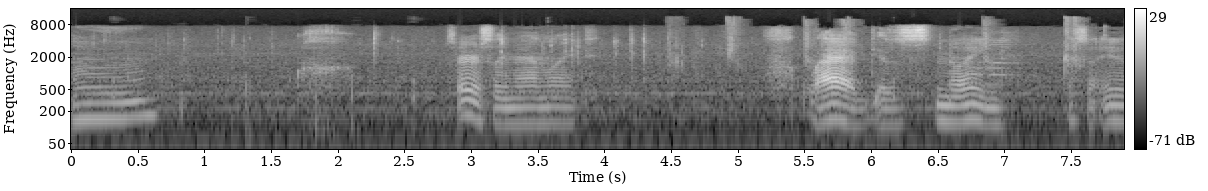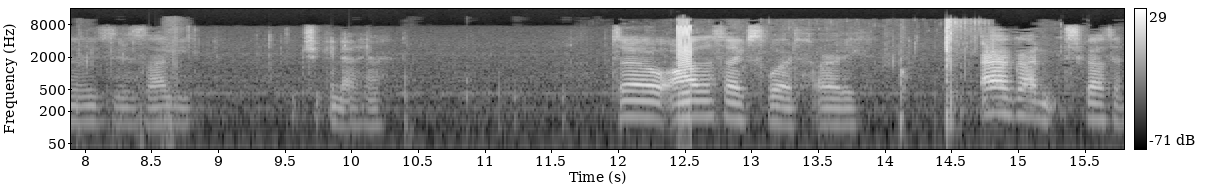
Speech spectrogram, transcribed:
Um, seriously, man, like, lag is annoying. It's not easy as laggy. There's chicken down here. So all this I explored already. Oh god, skeleton.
